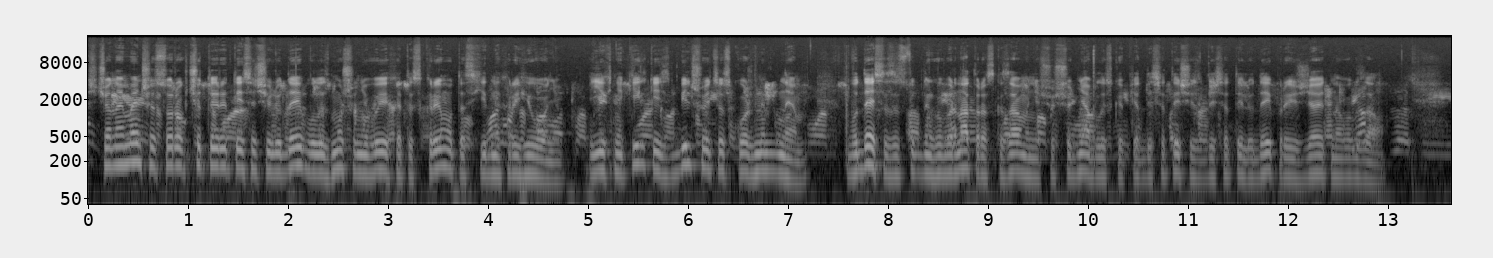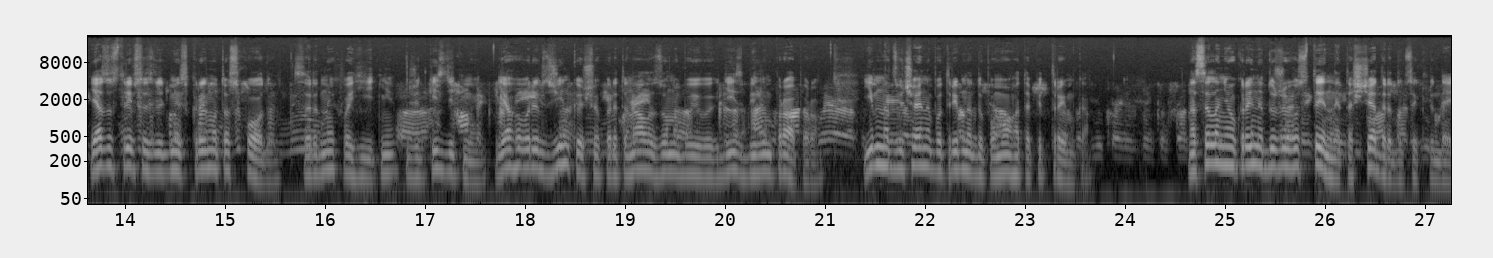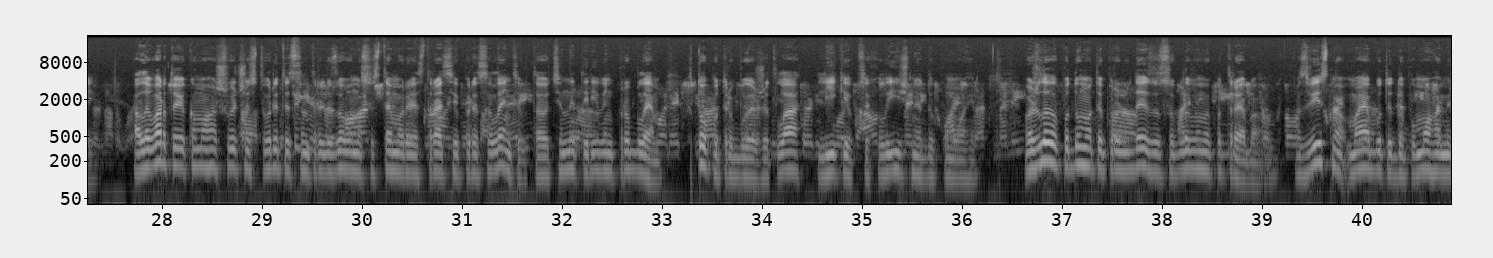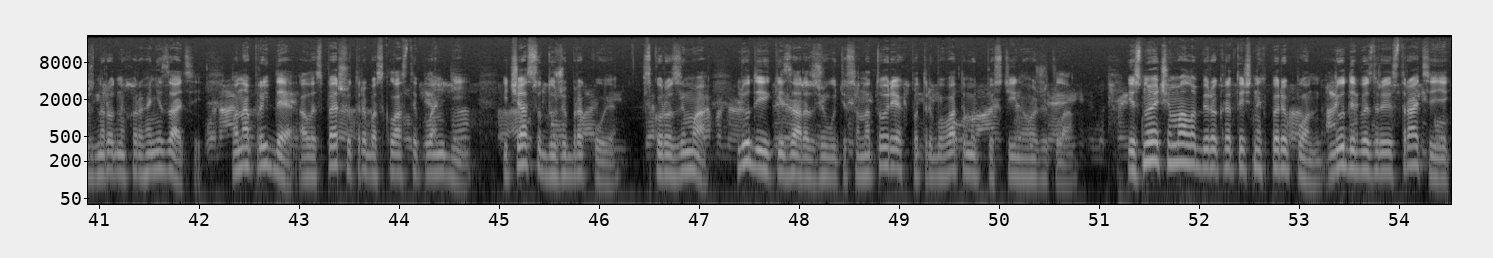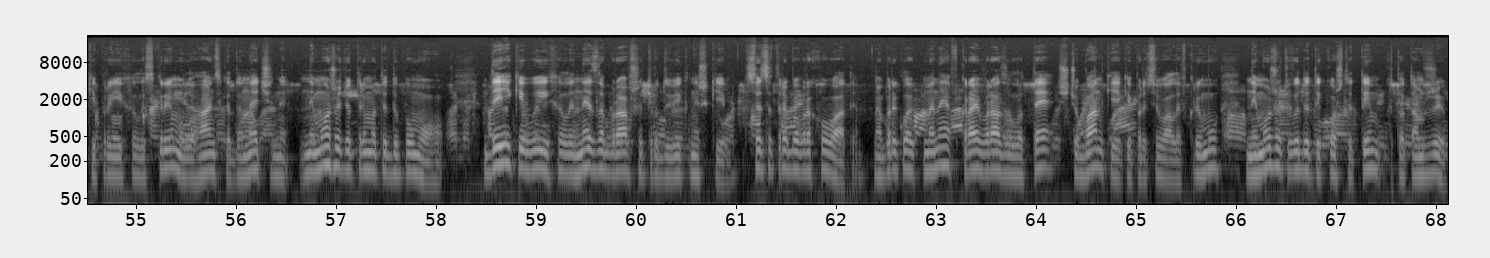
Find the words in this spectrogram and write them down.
Щонайменше 44 тисячі людей були змушені виїхати з Криму та східних регіонів. Їхня кількість збільшується з кожним днем. В Одесі заступник губернатора сказав мені, що щодня близько 50-60 людей приїжджають на вокзал. Я зустрівся з людьми з Криму та Сходу. Серед них вагітні, жінки з дітьми. Я говорив з жінкою, що перетинала зону бойових дій з білим прапором. Їм надзвичайно потрібна допомога та підтримка. Населення України дуже гостинне та щедре до цих людей, але варто якомога швидше створити централізовану систему реєстрації переселенців та оцінити рівень проблем, хто потребує житла, ліків, психологічної допомоги. Важливо подумати про людей з особливими потребами. Звісно, має бути допомога міжнародних організацій. Вона прийде, але спершу треба скласти план дій. І часу дуже бракує. Скоро зима. Люди, які зараз живуть у санаторіях, потребуватимуть постійного житла. Існує чимало бюрократичних перепон. Люди без реєстрації, які приїхали з Криму, Луганська, Донеччини, не можуть отримати допомогу. Деякі виїхали, не забравши трудові книжки. Все це треба врахувати. Наприклад, мене вкрай вразило те, що банки, які працювали в Криму, не можуть видати кошти тим, хто там жив.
